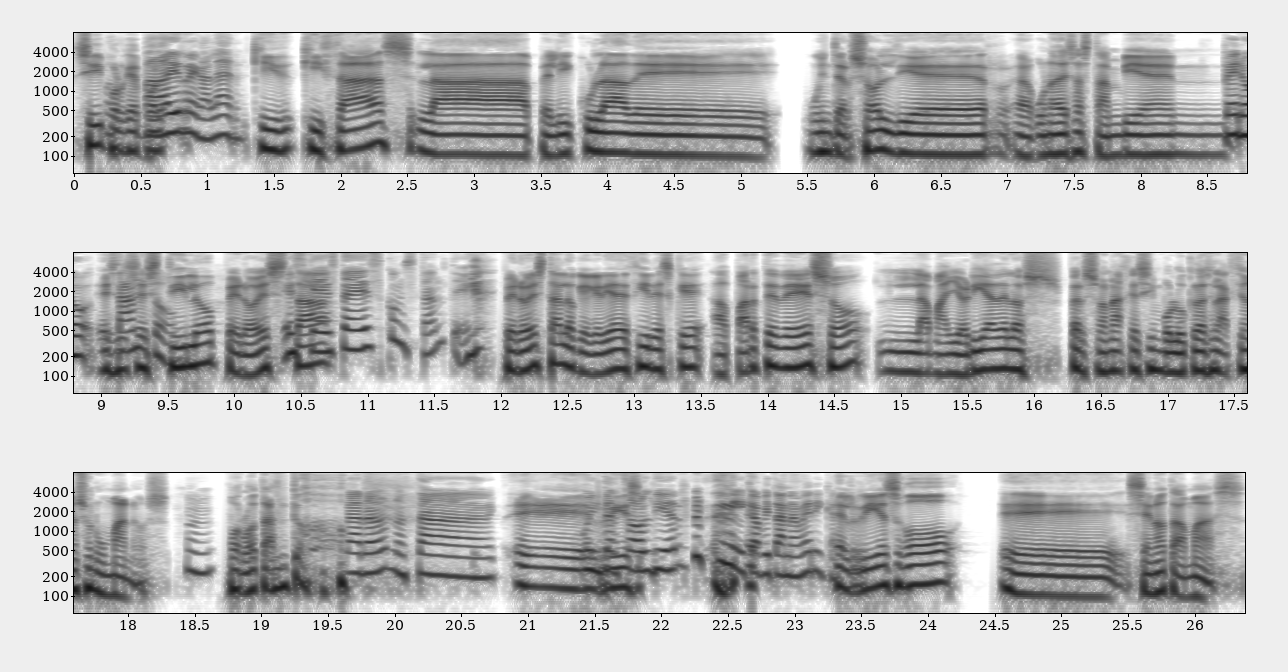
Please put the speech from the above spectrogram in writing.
Sí, porque para por- y regalar. qui- quizás la película de Winter Soldier, alguna de esas también Pero es de ese estilo, pero Es esta, que esta es constante. pero esta lo que quería decir es que aparte de eso, la mayoría de los personajes involucrados en la acción son humanos. Mm, Por lo tanto, Claro, no está eh, Winter Soldier ni Capitán América. el riesgo eh, se nota más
